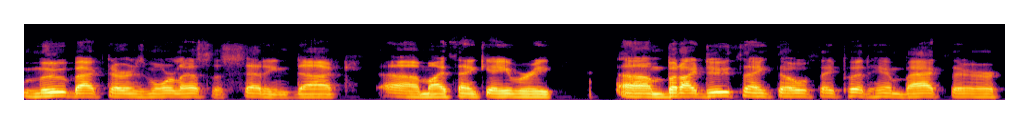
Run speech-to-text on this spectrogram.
move back there and is more or less a setting duck, um, I think Avery. Um, but I do think though, if they put him back there,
